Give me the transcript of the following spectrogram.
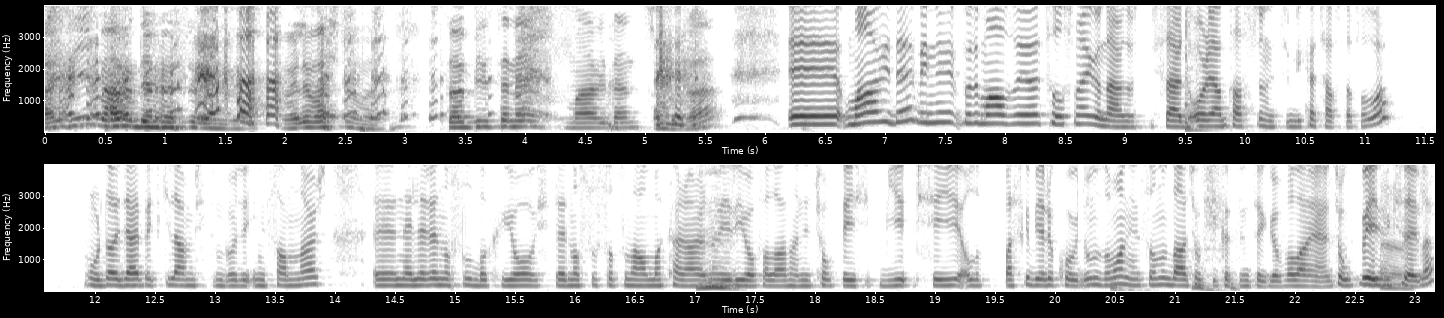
Ay değil mi abi deneme süreci? Öyle başlamadı. Sonra bir sene maviden sonra Ee, Mavi'de beni böyle mağazaya çalışmaya göndermişlerdi oryantasyon için birkaç hafta falan. Orada acayip etkilenmiştim böyle insanlar e, nelere nasıl bakıyor işte nasıl satın alma kararını Hmm. veriyor falan hani çok değişik bir, bir şeyi alıp başka bir yere koyduğun zaman insanın daha çok dikkatini çekiyor falan yani çok basic Evet. şeyler.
